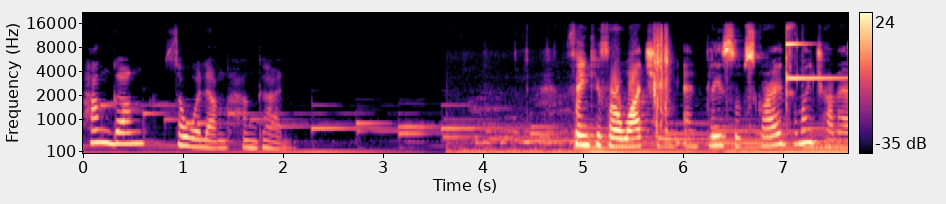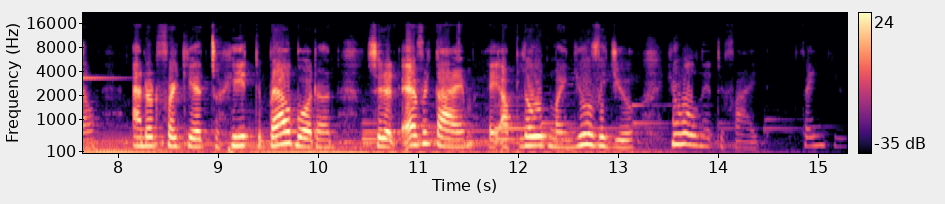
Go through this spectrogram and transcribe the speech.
hanggang sa walang hanggan. Thank you for watching and please subscribe to my channel and don't forget to hit the bell button so that every time I upload my new video, you will notified. Thank you.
